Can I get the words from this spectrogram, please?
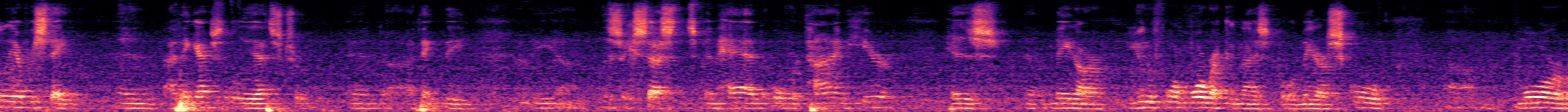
really every state? And I think absolutely that's true. And uh, I think the, the, uh, the success that's been had over time here has uh, made our uniform more recognizable, made our school um, more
